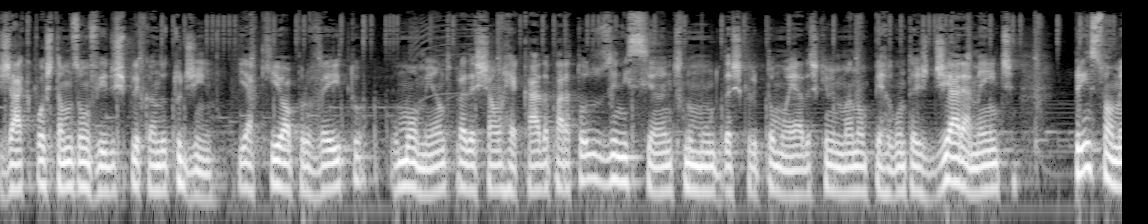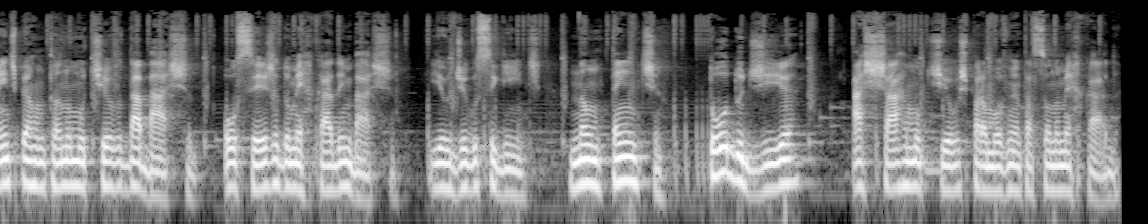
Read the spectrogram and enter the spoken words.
já que postamos um vídeo explicando tudinho. E aqui eu aproveito o momento para deixar um recado para todos os iniciantes no mundo das criptomoedas que me mandam perguntas diariamente, principalmente perguntando o motivo da baixa, ou seja, do mercado em baixa. E eu digo o seguinte: não tente todo dia achar motivos para movimentação no mercado.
